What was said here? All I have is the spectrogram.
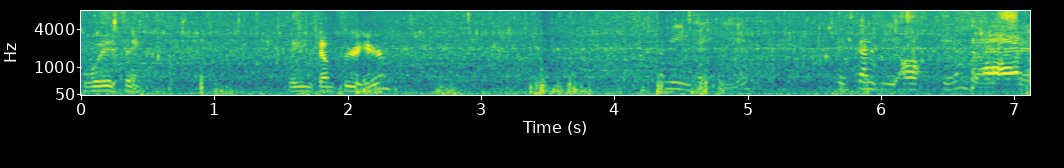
So what do you think? They can come through here? I mean, maybe. It's gonna be off camera and shit.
